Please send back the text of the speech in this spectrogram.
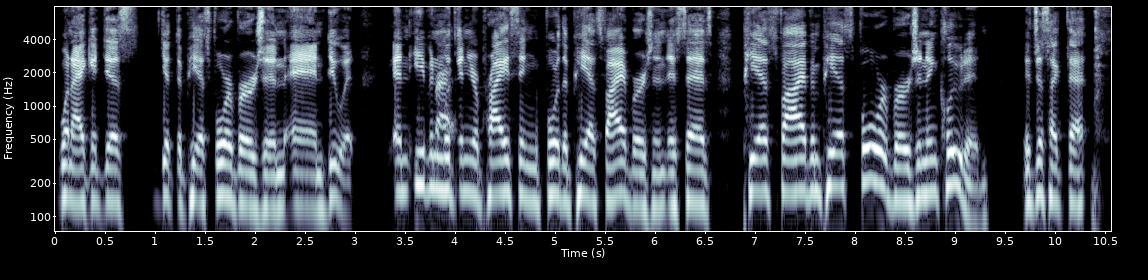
when I can just get the PS4 version and do it. And even right. within your pricing for the PS5 version, it says PS5 and PS4 version included. It's just like that.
